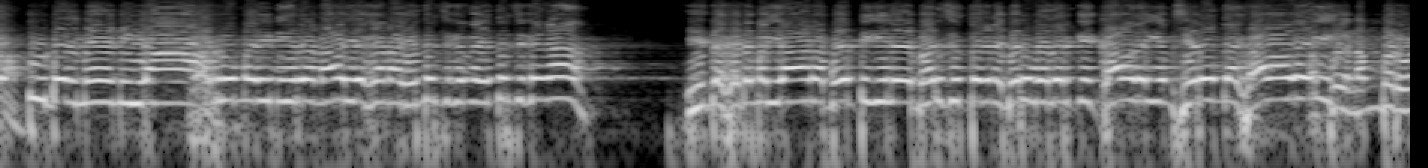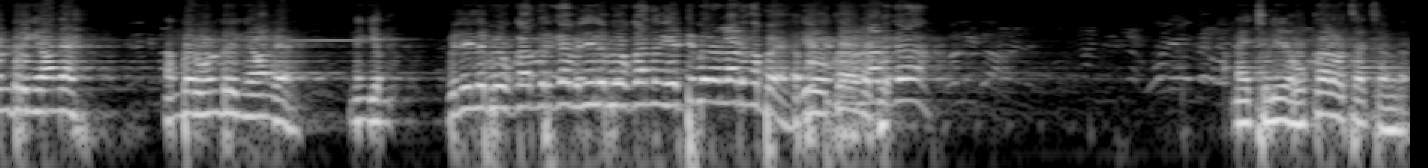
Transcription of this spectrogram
கட்டுடல் மேனியா? அருமை நிற நாயகனா? எந்திரிச்சுக்கங்க எந்திரிச்சுக்கங்க. இந்த கடுமையான போட்டியிலே பரிசுத்தகனை பெறுவதற்கு காலையும் சிறந்த காலை. நம்பர் ஒன்றுங்க வாங்க. நம்பர் ஒன்றுங்க வாங்க. நீங்க வெளியில போய் உட்கார்ந்துருக்க வெளியில போய் உட்கார்ந்து எட்டு பேர் விளையாடுங்க இப்ப. உட்காருங்க. விளையாடுங்க. நான் சொல்லி உட்கார வச்சாச்சு அவரை.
